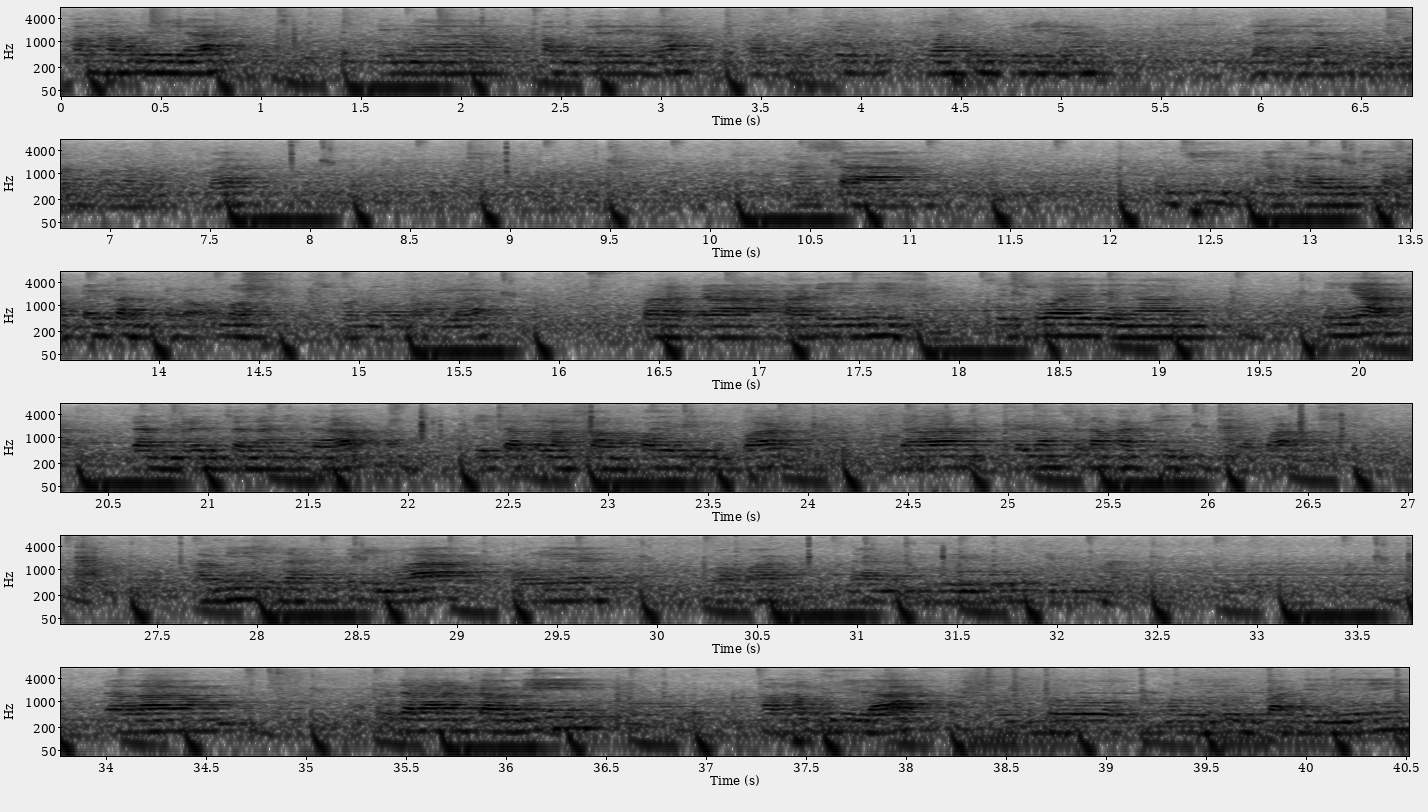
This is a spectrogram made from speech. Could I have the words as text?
Alhamdulillah Inna hamdalillah wa syukurillah La ilaha illallah Allahu Akbar. Rasa puji yang selalu kita sampaikan kepada Allah Subhanahu wa taala pada hari ini sesuai dengan niat dan rencana kita. Kita telah sampai di Unpad dan dengan senang hati Bapak kami sudah diterima oleh Bapak dan Ibu-ibu Unpad dalam perjalanan kami Alhamdulillah untuk menuju Unpad ini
